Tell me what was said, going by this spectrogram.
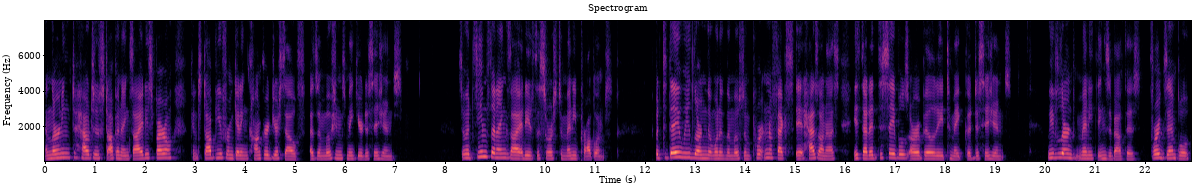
and learning to how to stop an anxiety spiral can stop you from getting conquered yourself as emotions make your decisions. So, it seems that anxiety is the source to many problems. But today we learned that one of the most important effects it has on us is that it disables our ability to make good decisions. We've learned many things about this. For example,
